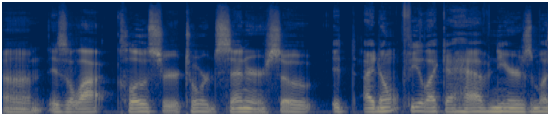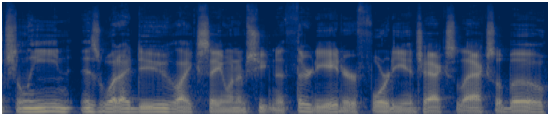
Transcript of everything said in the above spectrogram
um, is a lot closer towards center. So it I don't feel like I have near as much lean as what I do, like say when I'm shooting a 38 or 40 inch axle axle bow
